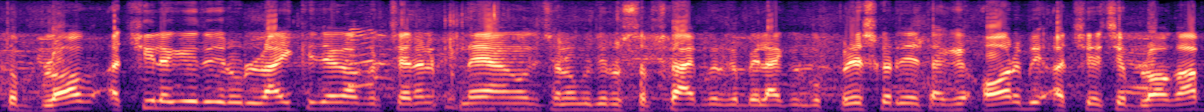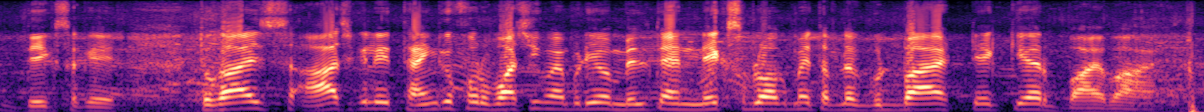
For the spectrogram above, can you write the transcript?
तो ब्लॉग अच्छी लगी तो ज़रूर लाइक कीजिएगा। अगर चैनल पर नए आएँगे तो चैनल को ज़रूर सब्सक्राइब करके बेल आइकन को प्रेस कर दीजिए, ताकि और भी अच्छे अच्छे ब्लॉग आप देख सके। तो गाइज़ आज के लिए thank you for watching my video मिलते हैं नेक्स्ट ब्लॉग में। तब तक goodbye take care bye bye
